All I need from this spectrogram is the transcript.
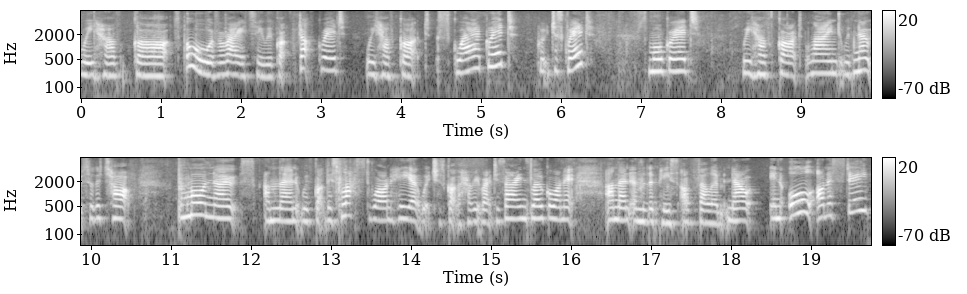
We have got, oh, a variety. We've got dot grid, we have got square grid, just grid, more grid. We have got lined with notes at the top, more notes, and then we've got this last one here, which has got the Harriet Wright Designs logo on it, and then another piece of vellum. Now, in all honesty,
